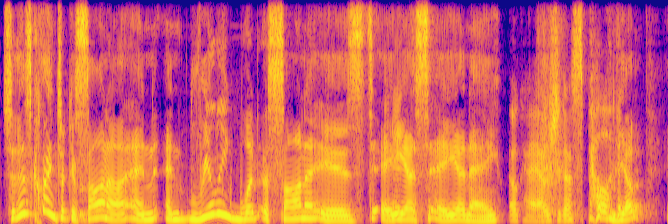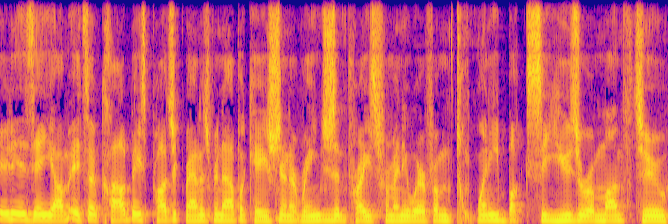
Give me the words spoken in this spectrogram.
so this client took Asana and and really what Asana is A S A N A. Okay, I was just gonna spell it. Yep, it is a um, it's a cloud based project management application, and it ranges in price from anywhere from twenty bucks a user a month to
